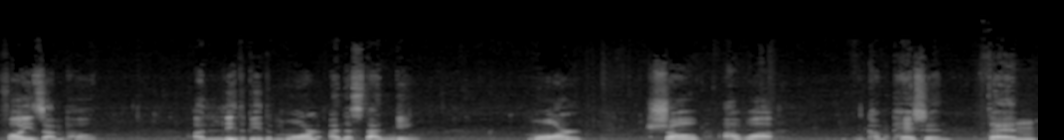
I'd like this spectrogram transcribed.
For example, a little bit more understanding, more show our compassion than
